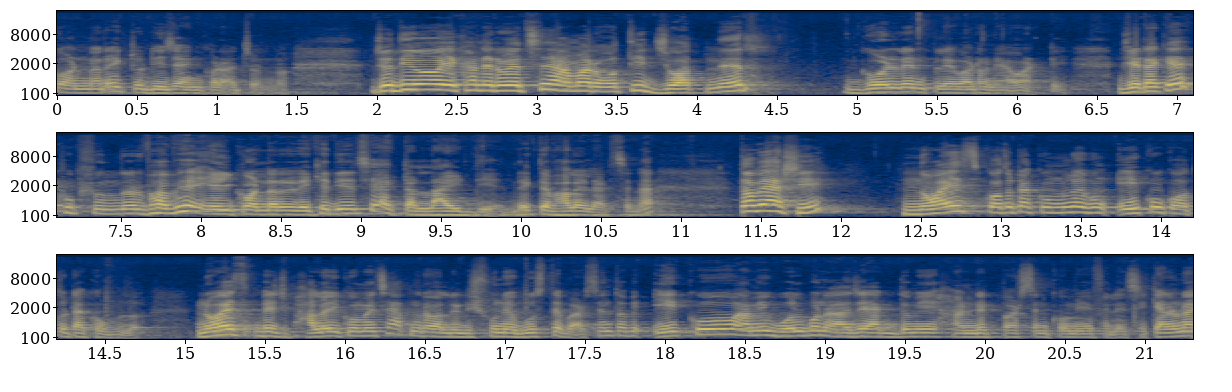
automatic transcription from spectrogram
কর্নারে একটু ডিজাইন করার জন্য। যদিও এখানে রয়েছে আমার অতি যত্নের গোল্ডেন প্লে বাটন অ্যাওয়ার্ডটি যেটাকে খুব সুন্দরভাবে এই কর্নারে রেখে দিয়েছে একটা লাইট দিয়ে। দেখতে ভালোই লাগছে না? তবে আসি নয়েজ কতটা কমলো এবং একো কতটা কমলো? নয়েজ বেশ ভালোই কমেছে, আপনারা অলরেডি শুনে বুঝতে পারছেন, তবে একো আমি বলব না যে একদমই হান্ড্রেড পার্সেন্ট কমিয়ে ফেলেছি, কেননা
